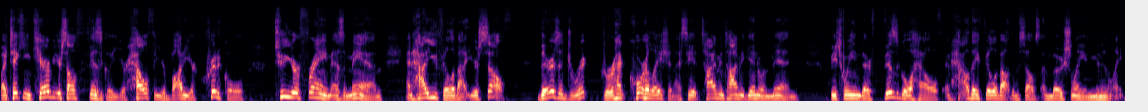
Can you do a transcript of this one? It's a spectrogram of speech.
By taking care of yourself physically, your health and your body are critical to your frame as a man and how you feel about yourself. There is a direct direct correlation. I see it time and time again with men between their physical health and how they feel about themselves emotionally and mentally.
